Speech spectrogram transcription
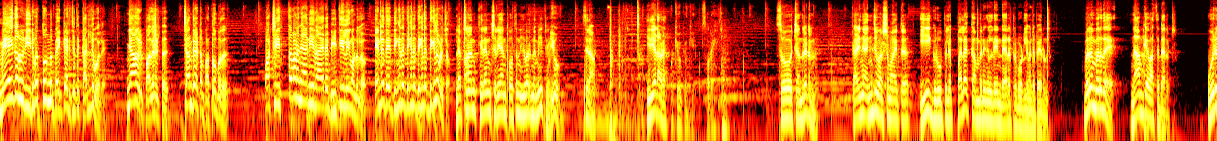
മേജർ ഒരു ഇരുപത്തൊന്ന് പെഗ് അടിച്ചിട്ട് കല്ല് പോലെ. ഞാൻ ഒരു പതിനെട്ട് ചന്ദ്രേട്ടൻ പത്തൊമ്പത്. പക്ഷെ ഇത്തവണ ഞാൻ ഈ നായരെ ബി ബീറ്റിയിലും കൊണ്ടല്ലോ. എന്നെ ദേ ദിങ്ങനെ ദിങ്ങനെ ദിങ്ങനെ ദിങ്ങനെ വിളിച്ചോ. Lieutenant Kiran Cherian Pothan your meeting you സിരാം ഇരിയടാ അവിടെ. Okay okay okay sorry so ചന്ദ്രേട്ടൻ കഴിഞ്ഞ അഞ്ച് വർഷമായിട്ട് ഈ ഗ്രൂപ്പിലെ പല കമ്പനികളുടെയും ഡയറക്ടർ ബോർഡിലും എന്റെ പേരുണ്ട്. വെറും വെറുതെ നാം കെ വാസ്തി ഡയറക്ടർ ഒരു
